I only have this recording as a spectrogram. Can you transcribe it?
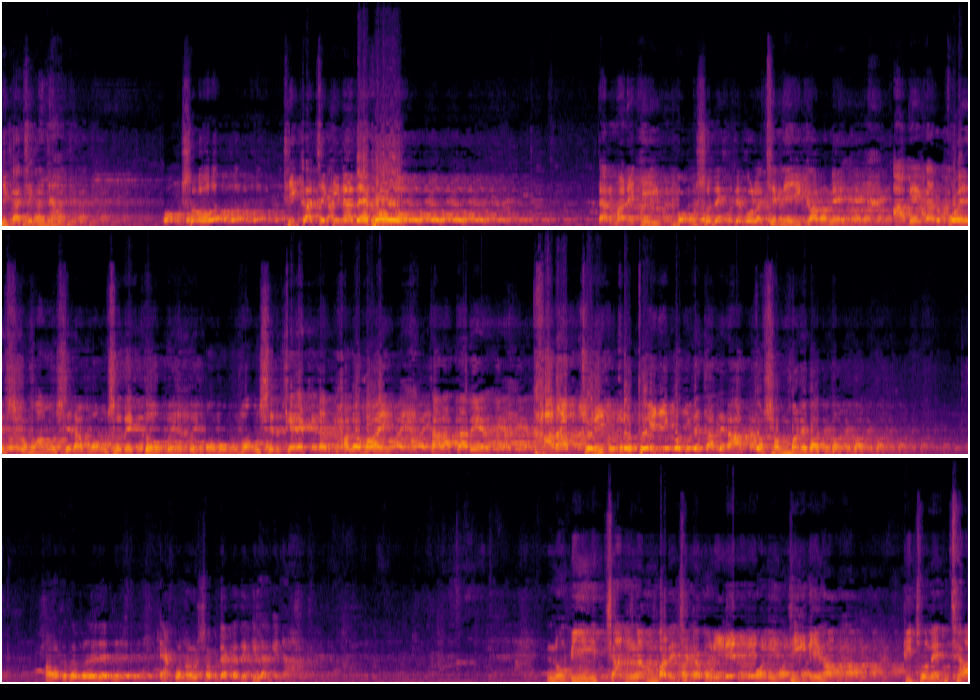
ঠিক আছে কিনা? বংশ ঠিক আছে কিনা দেখো। তার মানে কি? বংশ দেখতে বলেছেন এই কারণে আগেকার বয়স্ক মানুষেরা বংশ দেখতো, অমুক বংশের ক্যারেক্টার ভালো হয়, তারা তাদের খারাপ চরিত্র তৈরি করতে তাদের আত্মসম্মানে বাধ্য। আমার কথা যায়? এখন আর সব দেখা দেখি লাগে না। নবী চার নাম্বারে যেটা বললেন বলি দিন পিছনে যা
